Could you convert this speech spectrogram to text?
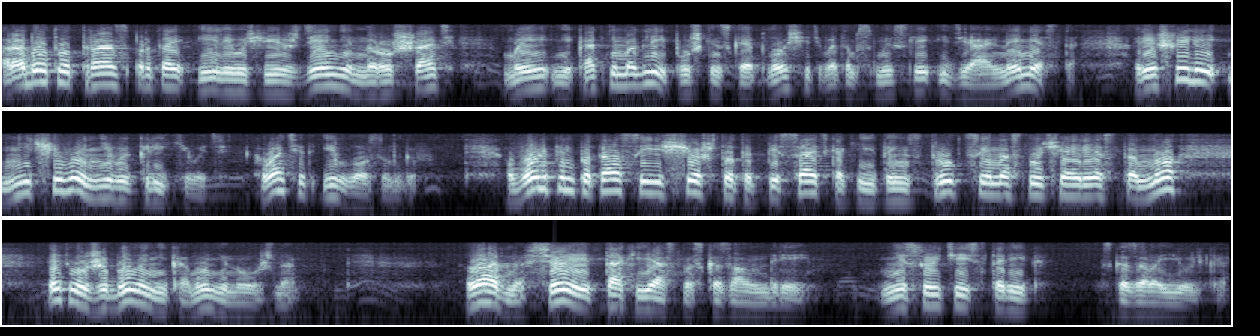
Работу транспорта или учреждений нарушать мы никак не могли, Пушкинская площадь в этом смысле идеальное место. Решили ничего не выкрикивать, хватит и лозунгов. Вольпин пытался еще что-то писать, какие-то инструкции на случай ареста, но это уже было никому не нужно. «Ладно, все и так ясно», — сказал Андрей. «Не суетись, старик», — сказала Юлька.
